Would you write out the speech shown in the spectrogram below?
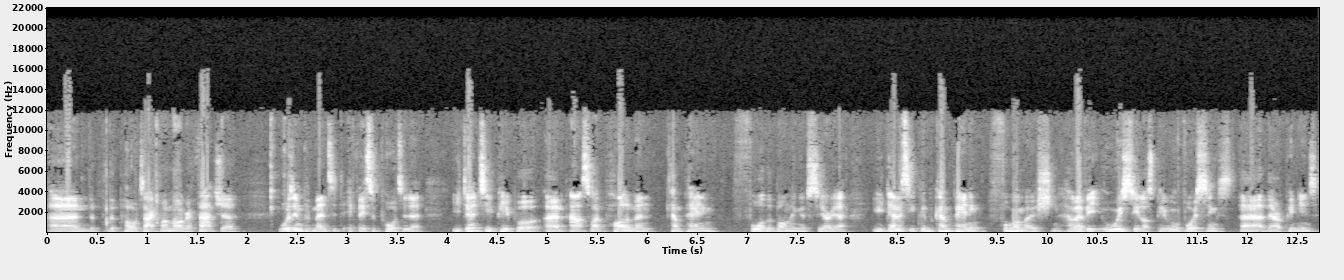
um, the, the, poll tax by Margaret Thatcher was implemented. If they supported it, you don't see people um, outside Parliament campaigning for the bombing of Syria. You never see people campaigning for a motion. However, you always see lots of people voicing uh, their opinions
